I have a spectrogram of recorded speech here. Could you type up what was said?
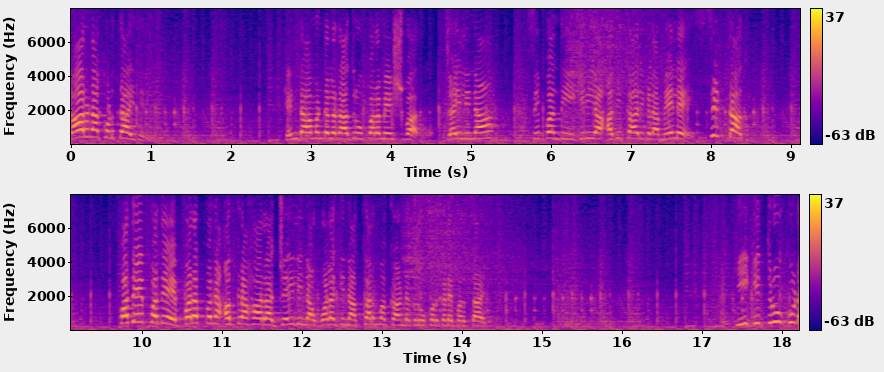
ಕಾರಣ ಕೊಡ್ತಾ ಇದ್ದೀರಿ. ಕೆಂಡಾಮಂಡಲರಾದ್ರೂ ಪರಮೇಶ್ವರ್, ಜೈಲಿನ ಸಿಬ್ಬಂದಿ ಹಿರಿಯ ಅಧಿಕಾರಿಗಳ ಮೇಲೆ ಸಿಟ್ಟಾದ್ರು. ಪದೇ ಪದೇ ಪರಪ್ಪನ ಅಗ್ರಹಾರ ಜೈಲಿನ ಒಳಗಿನ ಕರ್ಮಕಾಂಡಗಳು ಹೊರಗಡೆ ಬರ್ತಾ ಇದೆ ಹೀಗಿದ್ರೂ ಕೂಡ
